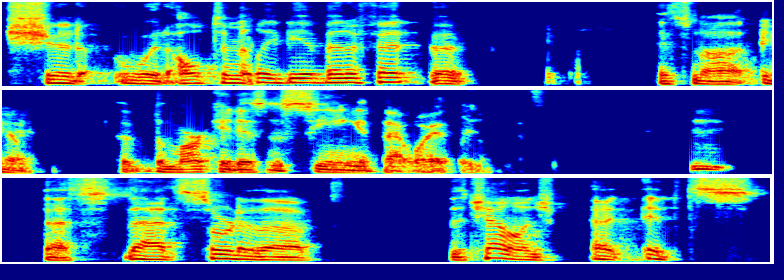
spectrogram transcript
should would ultimately be a benefit, but it's not, you know, the, the market isn't seeing it that way. That's that's sort of the the challenge. Uh, it's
